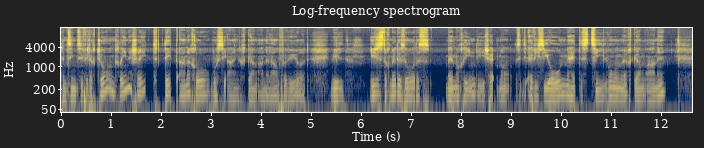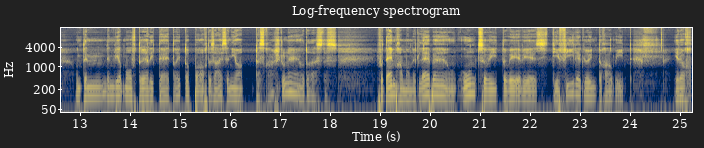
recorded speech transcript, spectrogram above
Dann sind Sie vielleicht schon einen kleinen Schritt dort angekommen, wo Sie eigentlich gerne anlaufen würden. Weil ist es doch nicht so, dass wenn man Kind ist, hat man eine Vision, man hat ein Ziel, wo man möchte gerne hin. Und dann, dann wird man auf die Realität gebracht. Das heißt dann, ja, das kannst du nicht oder das, das, von dem kann man nicht leben und, und so weiter, wie, wie es die vielen Gründe doch auch gibt. Jedoch,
